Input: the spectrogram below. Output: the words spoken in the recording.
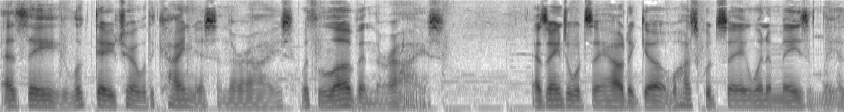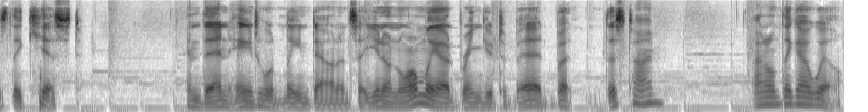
as they looked at each other with kindness in their eyes, with love in their eyes. As Angel would say how to go, Husk would say it went amazingly as they kissed. And then Angel would lean down and say, You know, normally I'd bring you to bed, but this time, I don't think I will.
